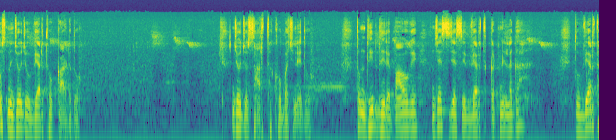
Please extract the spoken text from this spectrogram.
उसमें जो जो व्यर्थ हो काट दो। जो जो सार्थक हो बचने दो। तुम धीरे धीरे पाओगे जैसे जैसे व्यर्थ कटने लगा तो व्यर्थ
